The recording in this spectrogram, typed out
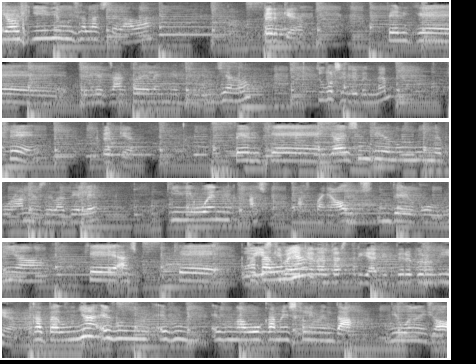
Jo aquí he dibuixat l'estelada Per què? Perquè, perquè tracta de la independència, no? Tu vols ser independent? Sí, Per què? perquè jo he sentit en un munt de programes de la tele que diuen es, espanyols d'economia, que, es, que Ui, és que Catalunya, vaya canal t'has triat, Intereconomia, eh? Catalunya és, un, és, un, és una boca més que alimentar, diuen això.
